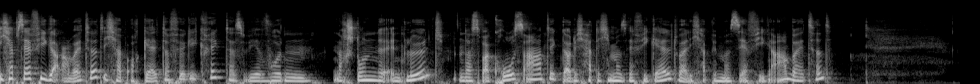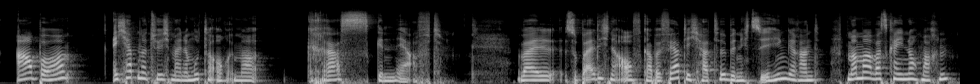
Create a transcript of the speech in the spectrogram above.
Ich habe sehr viel gearbeitet, ich habe auch Geld dafür gekriegt. Also wir wurden nach Stunde entlöhnt und das war großartig. Dadurch hatte ich immer sehr viel Geld, weil ich habe immer sehr viel gearbeitet. Aber ich habe natürlich meine Mutter auch immer krass genervt. Weil sobald ich eine Aufgabe fertig hatte, bin ich zu ihr hingerannt. Mama, was kann ich noch machen?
